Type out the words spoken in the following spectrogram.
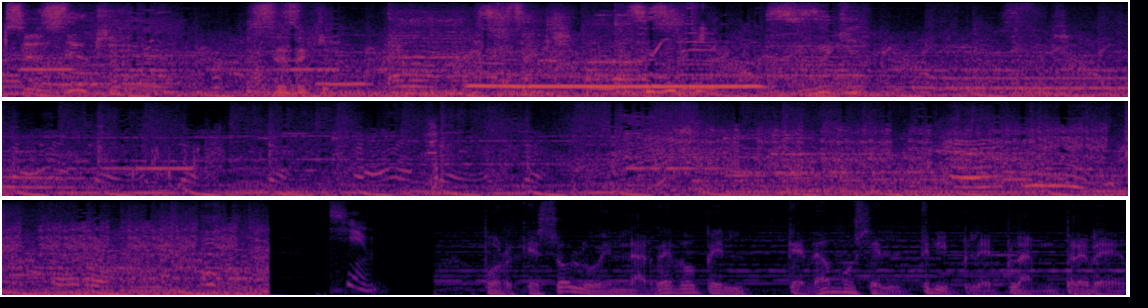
Suzuki. Porque solo en la red Opel te damos el triple plan Prever.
